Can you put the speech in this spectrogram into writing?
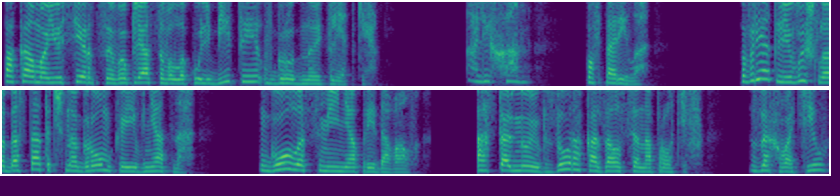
пока мое сердце выплясывало кульбиты в грудной клетке. «Алихан», — повторила. Вряд ли вышло достаточно громко и внятно. Голос меня предавал. Остальной взор оказался напротив. Захватил,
